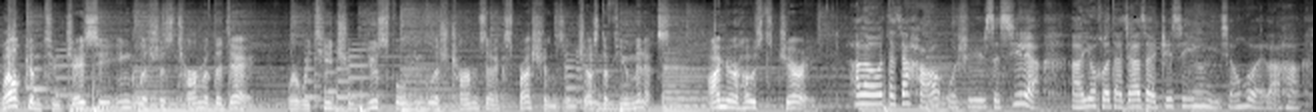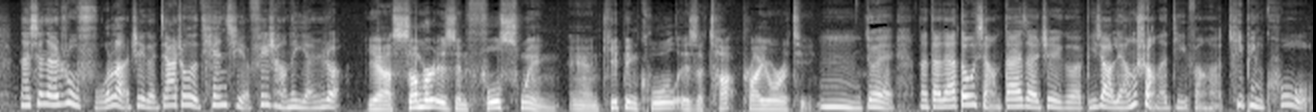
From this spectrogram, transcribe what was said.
Welcome to JC English's Term of the Day, where we teach you useful English terms and expressions in just a few minutes. I'm your host, Jerry. Hello，大家好，我是 Cecilia 啊，又和大家在 JC 英语相会了哈。那现在入伏了，这个加州的天气也非常的炎热。 Yeah, summer is in full swing, and keeping cool is a top priority. 嗯，对，那大家都想待在这个比较凉爽的地方哈，keeping cool。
